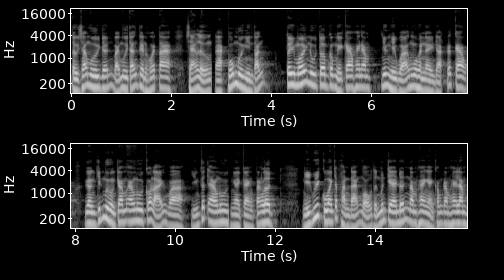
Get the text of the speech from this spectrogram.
từ 60 đến 70 tấn trên 1 hecta, sản lượng đạt 40.000 tấn. Tuy mới nuôi tôm công nghệ cao 2 năm, nhưng hiệu quả mô hình này đạt rất cao, gần 90% ao nuôi có lãi và diện tích ao nuôi ngày càng tăng lên. Nghị quyết của Ban chấp hành Đảng bộ tỉnh Bến Tre đến năm 2025,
